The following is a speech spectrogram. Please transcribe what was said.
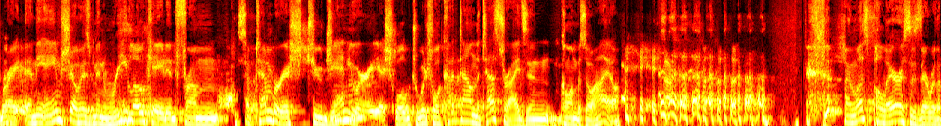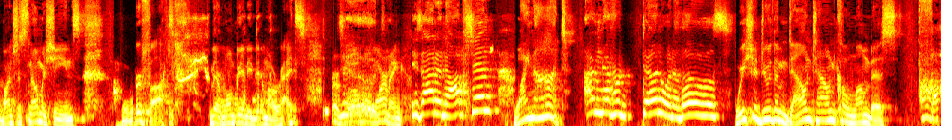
Right. And the AIM show has been relocated from September ish to January ish, which will cut down the test rides in Columbus, Ohio. Unless Polaris is there with a bunch of snow machines, we're fucked. there won't be any demo rides. For global warming. Is that an option? Why not? I've never done one of those. We should do them downtown Columbus. Fuck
